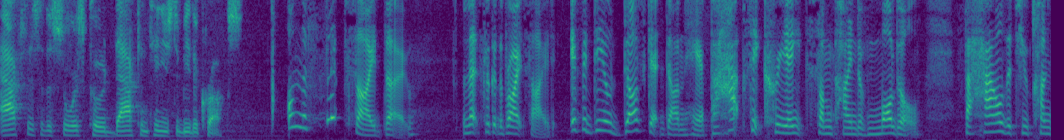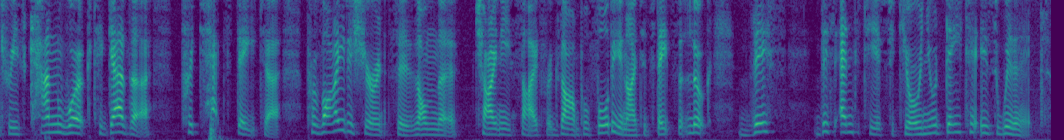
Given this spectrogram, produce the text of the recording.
access to the source code. That continues to be the crux. On the flip side, though Let's look at the bright side. If a deal does get done here, perhaps it creates some kind of model for how the two countries can work together, protect data, provide assurances on the Chinese side, for example, for the United States that look, this this entity is secure and your data is with it.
